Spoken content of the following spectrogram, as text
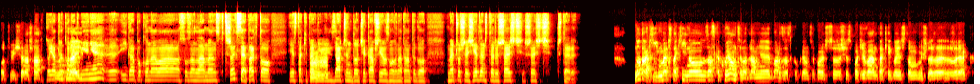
oczywiście nasza... To ja tylko naj- nadmienię, e, Iga pokonała Susan Lamens w trzech setach. To jest taki pewnie Mhm. zaczyn do ciekawszej rozmowy na temat tego meczu 6-1, 4-6, 6-4. No tak, i mecz taki no, zaskakujący, no, dla mnie bardzo zaskakujący. Powiem szczerze, się spodziewałem takiego, zresztą myślę, że, że jak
